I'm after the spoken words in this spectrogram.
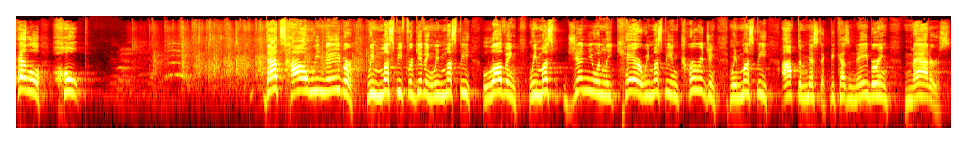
peddle hope. That's how we neighbor. We must be forgiving. We must be loving. We must genuinely care. We must be encouraging. We must be optimistic because neighboring matters.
